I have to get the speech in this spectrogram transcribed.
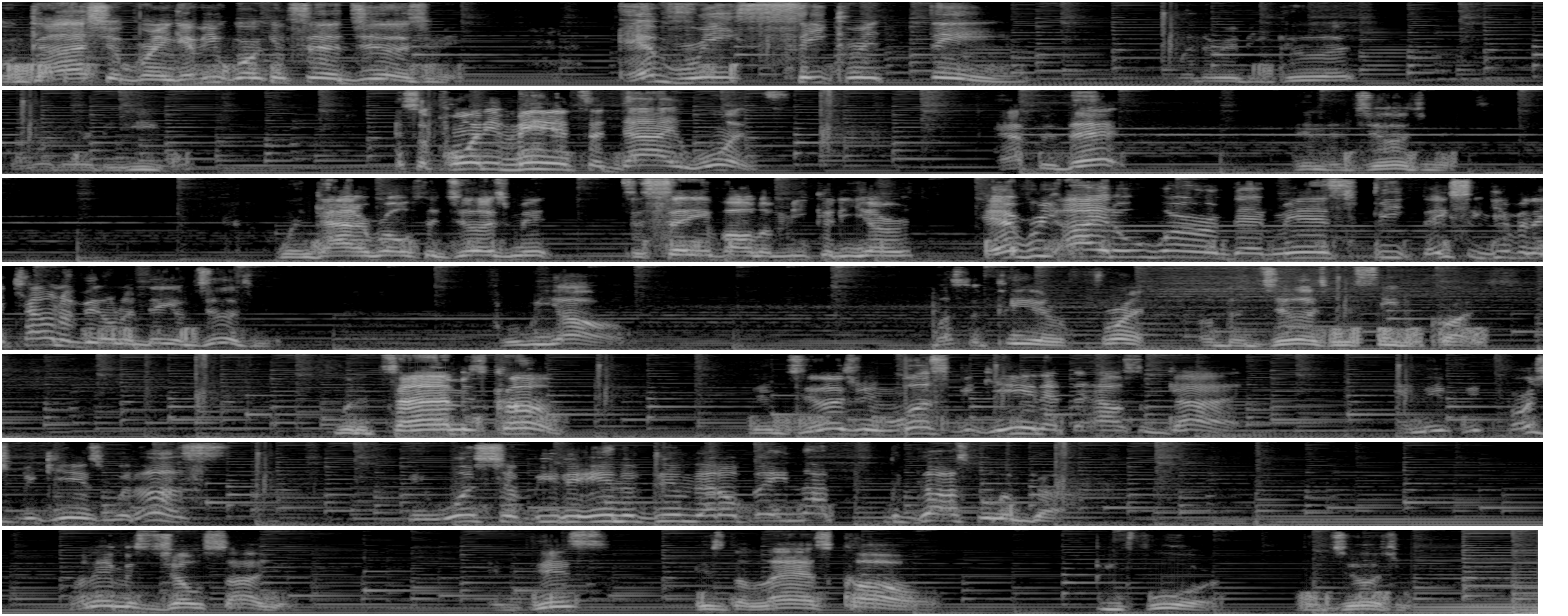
For God shall bring every work into judgment, every secret thing, whether it be good or whether it be evil. It's appointed men to die once. After that, then the judgment. When God arose the judgment to save all the meek of the earth, every idle word that men speak, they should give an account of it on the day of judgment. For we all must appear in front of the judgment seat of Christ. For the time has come, the judgment must begin at the house of God. And if it first begins with us, then what shall be the end of them that obey not the gospel of God? My name is Josiah, and this is the last call before the judgment.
